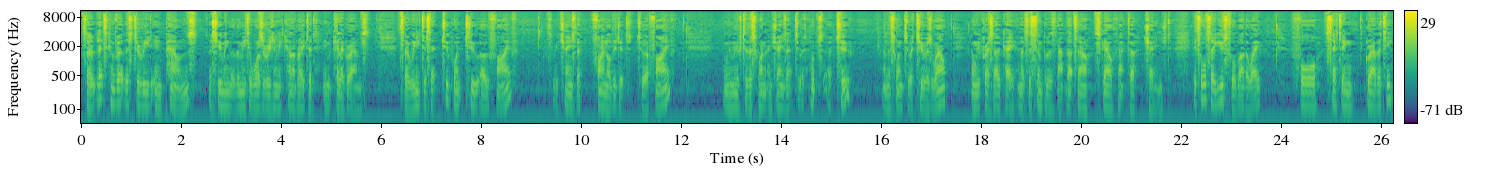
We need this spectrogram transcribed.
So let's convert this to read in pounds assuming that the meter was originally calibrated in kilograms. So we need to set 2.205 so we change the final digit to a 5 and we move to this one and change that to a, whoops, a 2 and this one to a 2 as well and we press OK and it's as simple as that. That's our scale factor changed. It's also useful by the way for setting gravity.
